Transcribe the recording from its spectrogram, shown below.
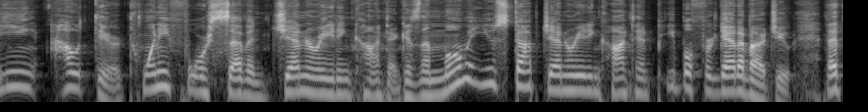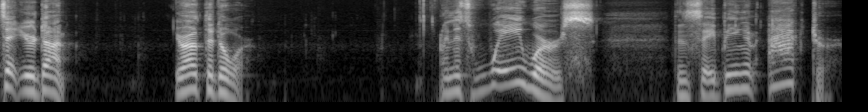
being out there 24-7 generating content. Because the moment you stop generating content, people forget about you. That's it. You're done. You're out the door. And it's way worse than, say, being an actor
